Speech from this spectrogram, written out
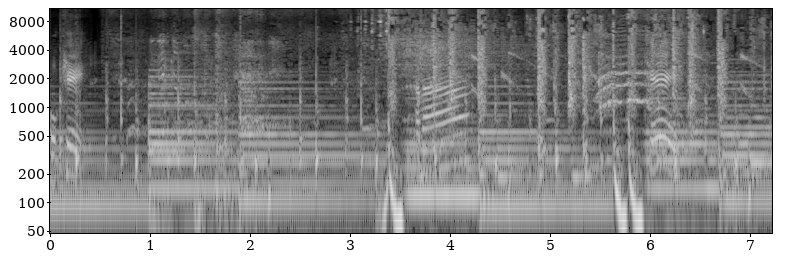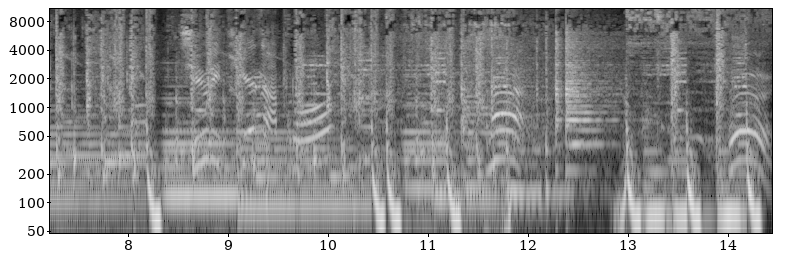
오케이. 하나. 앞으로. 하나. 둘.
